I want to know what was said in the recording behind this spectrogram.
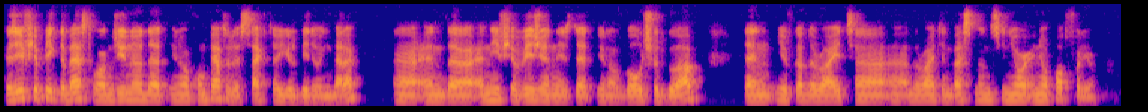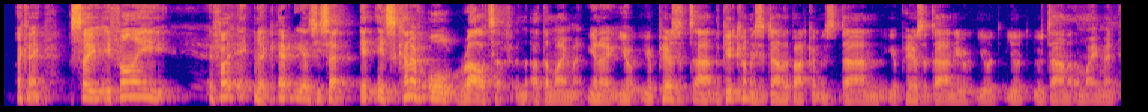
Because if you pick the best ones, you know that you know compared to the sector, you'll be doing better. Uh, and uh, and if your vision is that you know gold should go up, then you've got the right uh, the right investments in your in your portfolio. Okay, so if I if I look, as you said, it, it's kind of all relative at the moment. You know, your, your peers are down, the good companies are down, the bad companies are down, your peers are down, you're, you're, you're, down at the moment.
